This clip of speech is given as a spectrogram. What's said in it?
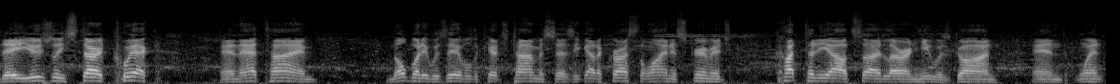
they usually start quick, and that time nobody was able to catch Thomas as he got across the line of scrimmage, cut to the outside, Larry, and he was gone, and went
